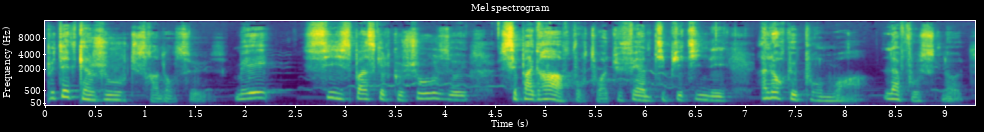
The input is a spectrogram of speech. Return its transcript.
peut-être qu'un jour tu seras danseuse, mais s'il se passe quelque chose, euh, c'est pas grave pour toi, tu fais un petit piétiné. Alors que pour moi, la fausse note,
